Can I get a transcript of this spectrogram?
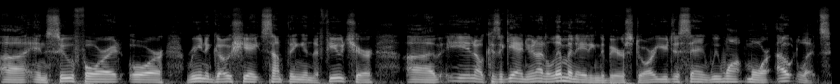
uh, and sue for it or renegotiate something in the future, uh, you know, because again, you're not eliminating the beer store. You're just saying we want more outlets.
